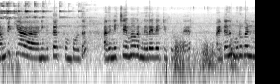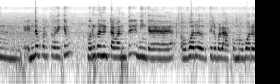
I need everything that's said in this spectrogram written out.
நம்பிக்கையாக நீங்கள் கேட்கும்போது அது நிச்சயமாக அவர் நிறைவேற்றி கொடுப்பார். மற்றது முருகன் என்னை பொறுத்த வரைக்கும் முருகன்கிட்ட வந்து நீங்கள் ஒவ்வொரு திருவிழாக்கும் ஒவ்வொரு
